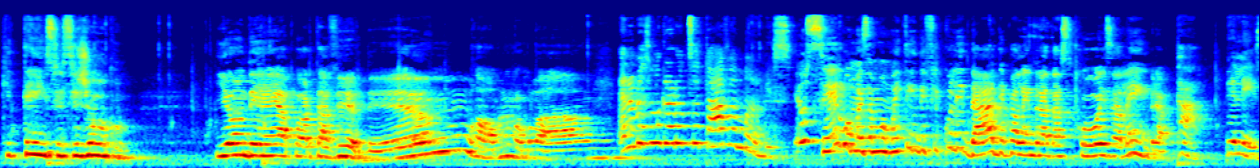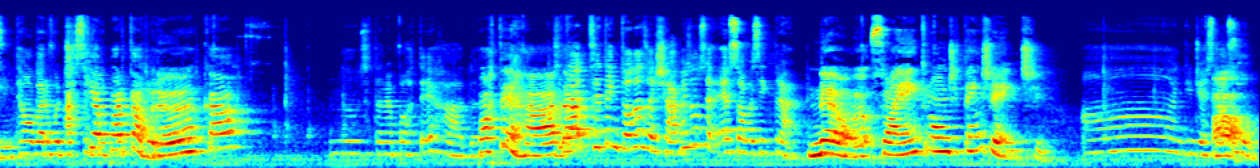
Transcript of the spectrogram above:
Que tenso esse jogo. E onde é a porta verde? Hum, Vamos, lá. É no mesmo lugar onde você tava, mames. Eu sei, Lu, mas a mamãe tem dificuldade pra lembrar das coisas, lembra? Tá, beleza. Então agora eu vou te Aqui é a porta branca, Não, você tá na porta errada. porta Você, errada. tá- você tem todas as chaves ou você- é só você entrar? Não, eu só entro onde tem gente. Ah, entendi. Essa Ó. é azul.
